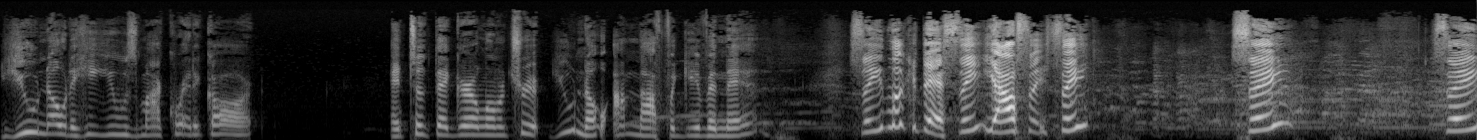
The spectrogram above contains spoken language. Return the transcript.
You know that he used my credit card and took that girl on a trip. You know I'm not forgiving that. See, look at that. See, y'all see, see? See? See?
